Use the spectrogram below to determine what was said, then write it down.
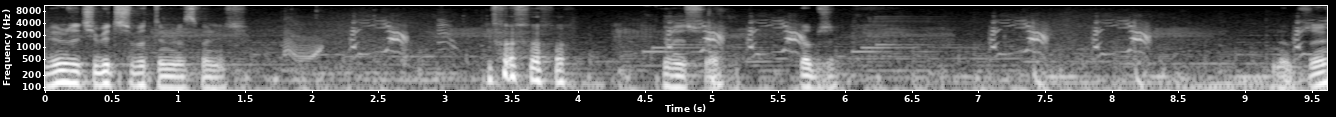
Wiem, że ciebie trzeba tym rozwalić. Wyszło. Dobrze. Dobrze.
